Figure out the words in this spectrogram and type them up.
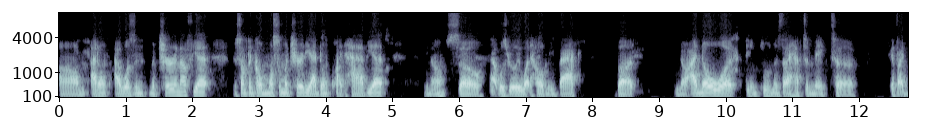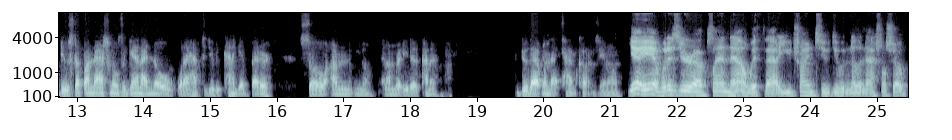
um I don't I wasn't mature enough yet. There's something called muscle maturity I don't quite have yet, you know. So that was really what held me back. But you know, I know what the improvements that I have to make to if I do step on nationals again, I know what I have to do to kind of get better. So I'm, you know, and I'm ready to kind of do that when that time comes, you know. Yeah, yeah. What is your uh, plan now with that? Are you trying to do another national show?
